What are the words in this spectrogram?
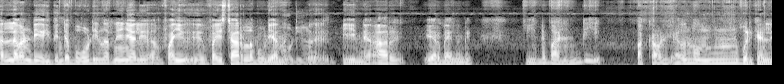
നല്ല വണ്ടി. ഇതിന്റെ ബോഡി എന്ന് പറഞ്ഞു കഴിഞ്ഞാൽ ഫൈവ് ഫൈവ് സ്റ്റാറുള്ള ബോഡിയാണ്. പിന്നെ ആറ് എയർ ബാഗ് ഉണ്ട്. പിന്നെ വണ്ടി പക്ക വണ്ടി അതൊന്നും ഒന്നും പഠിക്കാനില്ല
